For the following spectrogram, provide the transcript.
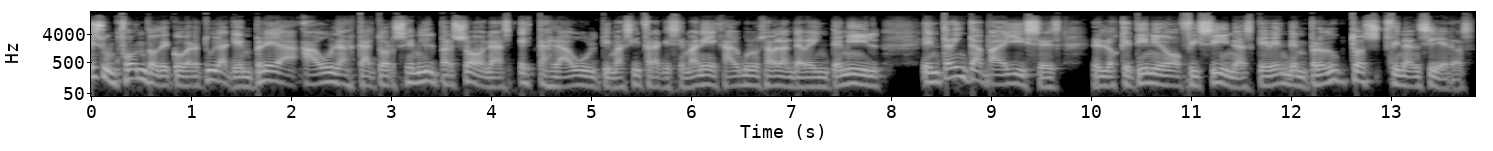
es un fondo de cobertura que emplea a unas 14.000 personas, esta es la última cifra que se maneja, algunos hablan de 20.000, en 30 países en los que tiene oficinas que venden productos financieros.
